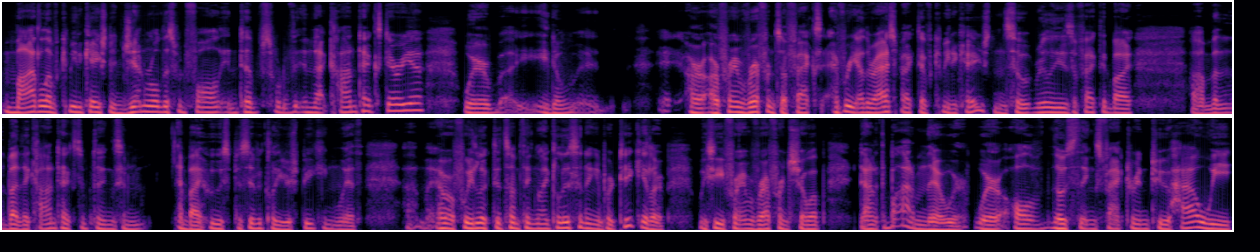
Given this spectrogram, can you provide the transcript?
model of communication in general, this would fall into sort of in that context area where, uh, you know, our, our frame of reference affects every other aspect of communication. So it really is affected by um, by, the context of things and and by who specifically you're speaking with. Um, or if we looked at something like listening in particular, we see frame of reference show up down at the bottom there where, where all of those things factor into how we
